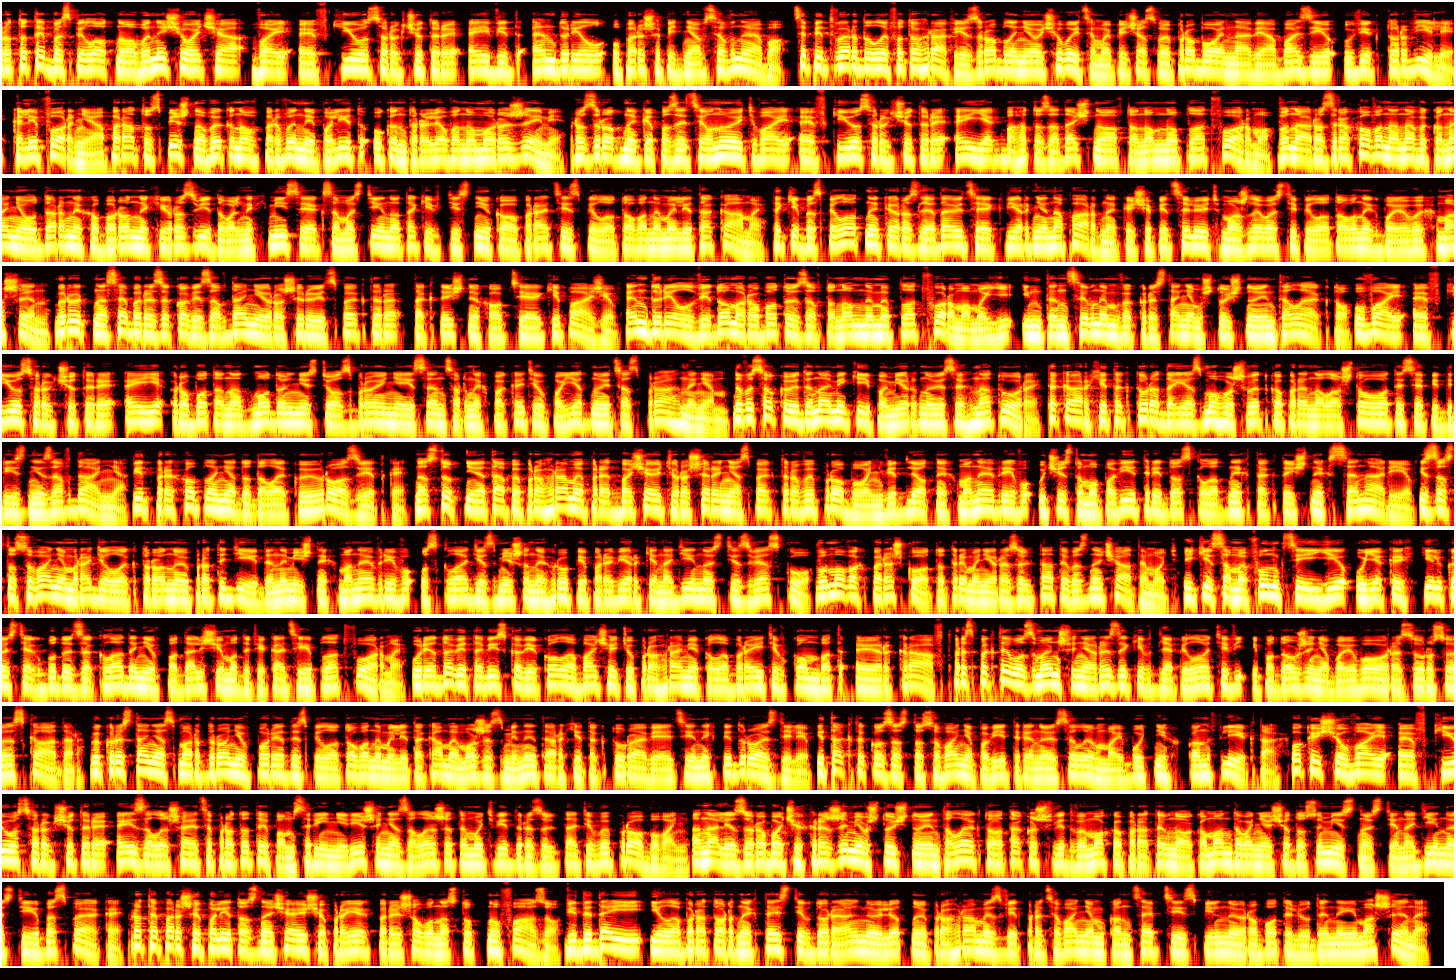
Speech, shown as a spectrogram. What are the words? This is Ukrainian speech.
Прототип безпілотного винищувача YFQ-44A від Enduril уперше піднявся в небо. Це підтвердили фотографії, зроблені очевидцями під час випробувань на авіабазі у Вікторвілі, Каліфорнія. Апарат успішно виконав первинний політ у контрольованому режимі. Розробники позиціонують YFQ-44A як багатозадачну автономну платформу. Вона розрахована на виконання ударних оборонних і розвідувальних місій як самостійно, так і в тісній кооперації з пілотованими літаками. Такі безпілотники розглядаються як вірні напарники, що підсилюють можливості пілотованих бойових машин, беруть на себе ризикові завдання і розширюють спектр тактичних опцій екіпажів. Enduril відома роботою з автономними платформами і інтенсивним використанням штучного інтелекту. У YFQ-44A робота над модульністю озброєння і сенсорних пакетів поєднується з прагненням до високої динаміки і помірної сигнатури. Така архітектура дає змогу швидко переналаштовуватися під різні завдання від перехоплення до далекої розвідки. Наступні етапи програми передбачають розширення спектра випробувань від льотних маневрів у чистому повітрі до складних тактичних сценаріїв із застосуванням радіоелектронної протидії динамічних маневрів у складі змішаних груп і перевірки надійності зв'язку. В умовах перешкод отримані результати визначатимуть, які саме функції є, у яких кількостях будуть закладені в подальші модифікації платформи. Урядові та військові кола бачать у програмі Collaborative Combat Aircraft перспективу зменшення ризиків для пілотів і подовження бойового ресурсу ескадр. Використання смарт-дронів поряд із пілотованими літаками може змінити архітектуру авіаційних підрозділів і тактику застосування повітряної сили в майбутніх конфліктах. Поки що YFQ-44A залишається прототипом. Серійні рішення залежатимуть від результатів випробувань, аналізу робочих режимів штучного інтелекту, а також від вимог оперативного командування щодо сумісності, надійності і безпеки. Проте перший політ означає, що проєкт перейшов у наступну фазу від ідеї і лабораторних тестів до реальної льотної програми з відпрацюванням концепції спільної роботи людини і машини.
